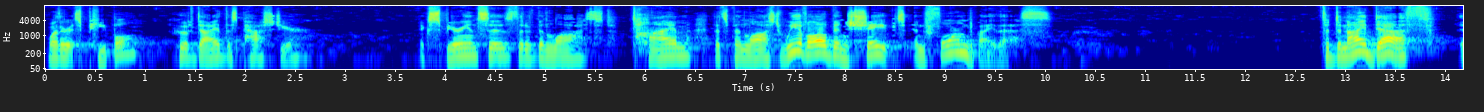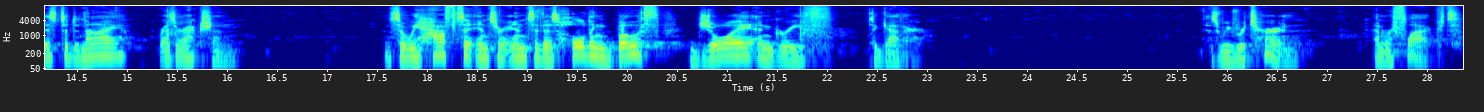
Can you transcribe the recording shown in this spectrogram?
whether it's people who have died this past year, experiences that have been lost, time that's been lost. We have all been shaped and formed by this. To deny death is to deny resurrection. And so we have to enter into this holding both joy and grief together as we return and reflect.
